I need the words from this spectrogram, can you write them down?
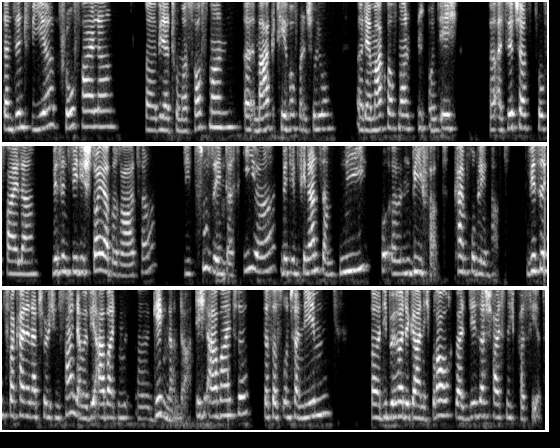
dann sind wir Profiler, äh, wie der Thomas Hoffmann, äh, Mark T. Hoffmann, Entschuldigung, äh, der Mark Hoffmann und ich äh, als Wirtschaftsprofiler. Wir sind wie die Steuerberater, die zusehen, dass ihr mit dem Finanzamt nie äh, ein Beef habt, kein Problem habt. Wir sind zwar keine natürlichen Feinde, aber wir arbeiten äh, gegeneinander. Ich arbeite, dass das Unternehmen äh, die Behörde gar nicht braucht, weil dieser Scheiß nicht passiert.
